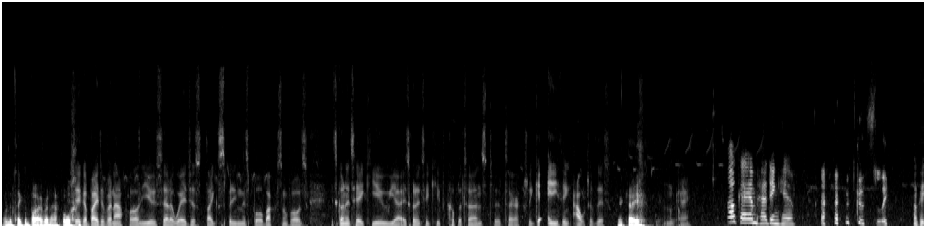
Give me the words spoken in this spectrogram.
I want to take a bite of an apple. Take a bite of an apple and you set away just like spinning this ball backwards and forwards. It's gonna take you yeah, it's gonna take you a couple of turns to, to actually get anything out of this. Okay. Okay. okay. I'm heading here. Cause Lee. Okay,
